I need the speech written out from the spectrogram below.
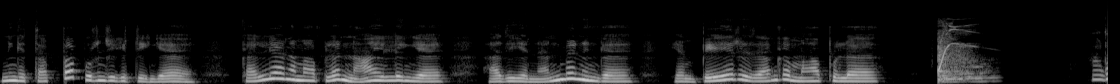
நீங்கள் தப்பாக புரிஞ்சுக்கிட்டீங்க. கல்யாண மாப்பிள்ளை நான் இல்லைங்க. அது என் நண்பனுங்க. என் பேரு தாங்க மாப்பிள்ளை. அட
